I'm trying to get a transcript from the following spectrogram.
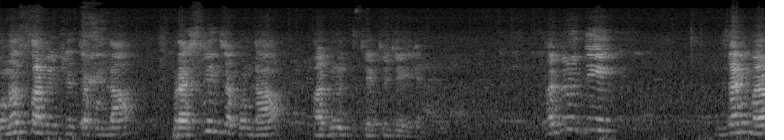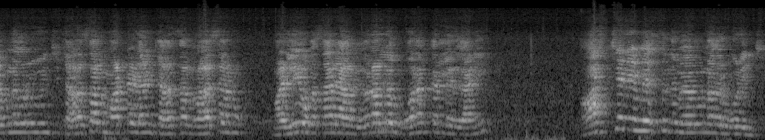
పునఃసమీక్షించకుండా ప్రశ్నించకుండా అభివృద్ధి చర్చ చేయాలి. అభివృద్ధి నిజానికి మహబూబ్నగర్ గురించి చాలాసార్లు మాట్లాడాను చాలాసార్లు రాశాను. మళ్ళీ ఒకసారి ఆ వివరాల్లో పోనక్కర్లేదు కానీ ఆశ్చర్యం వేస్తుంది మహబూబ్నగర్ గురించి.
